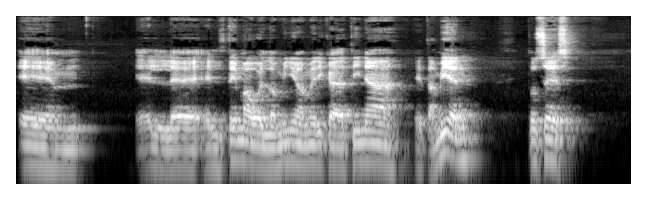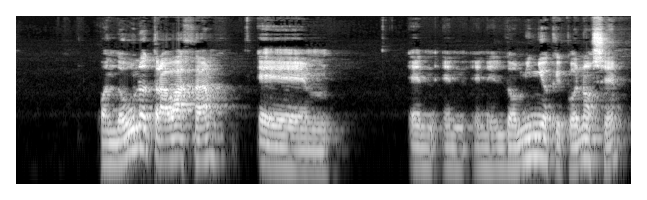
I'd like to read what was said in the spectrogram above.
Em, eh, el, tema o el dominio de América Latina eh, también. Entonces, cuando uno trabaja em, en, el dominio que conoce,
